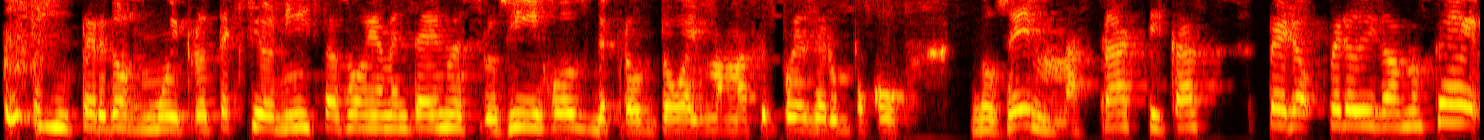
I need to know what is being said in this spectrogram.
perdón, muy proteccionistas obviamente de nuestros hijos, de pronto hay mamás que pueden ser un poco, no sé, más prácticas, pero, pero digamos que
